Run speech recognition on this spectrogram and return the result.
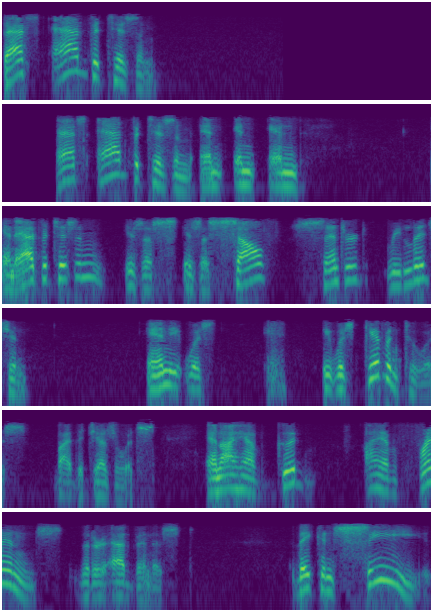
That's Adventism. That's Adventism, and and and and Adventism is a is a self-centered religion, and it was it was given to us by the Jesuits, and I have good I have friends that are Adventist. They can see,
